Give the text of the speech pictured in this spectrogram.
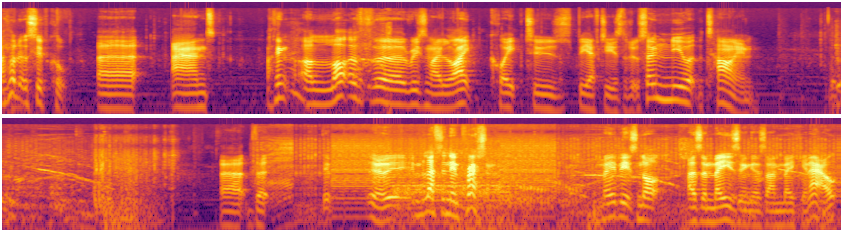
I thought it was super cool. Uh, and I think a lot of the reason I like Quake 2's BFG is that it was so new at the time uh, that it, you know, it left an impression. Maybe it's not as amazing as I'm making out.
